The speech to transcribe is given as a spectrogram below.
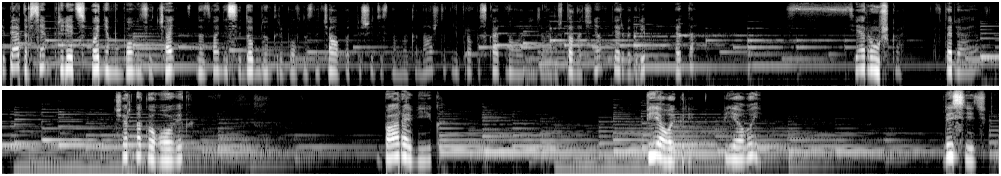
Ребята, всем привет! Сегодня мы будем изучать название съедобных грибов. Но сначала подпишитесь на мой канал, чтобы не пропускать новые видео. Ну что, начнем. Первый гриб это серушка. Повторяем. Черноголовик. Боровик. Белый гриб. Белый. Лисички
